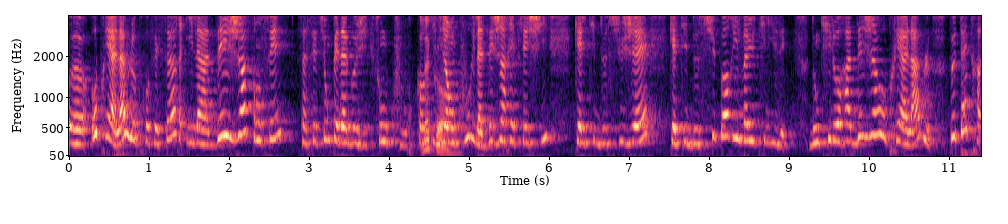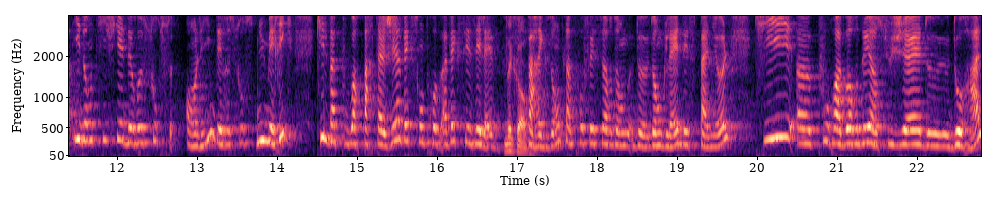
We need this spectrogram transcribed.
euh, au préalable, le professeur, il a déjà pensé sa session pédagogique, son cours. Quand il vient en cours, il a déjà réfléchi quel type de sujet, quel type de support il va utiliser. Donc il aura déjà au préalable peut-être identifié des ressources en ligne, des ressources numériques qu'il va pouvoir partager avec, son, avec ses élèves. Par exemple, un professeur d'anglais, d'espagnol, qui, euh, pour aborder un sujet d'oral...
